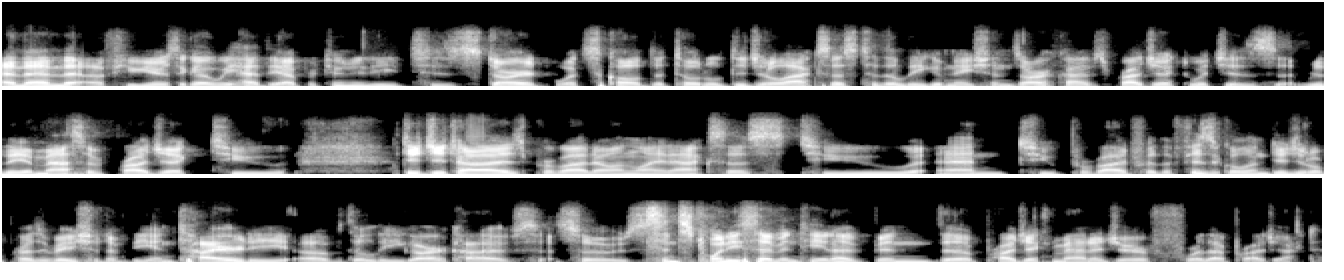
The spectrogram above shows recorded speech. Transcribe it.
And then a few years ago, we had the opportunity to start what's called the Total Digital Access to the League of Nations Archives project, which is really a massive project to digitize, provide online access to, and to provide for the physical and digital preservation of the entirety of the League archives. So since 2017, I've been the project manager for that project.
